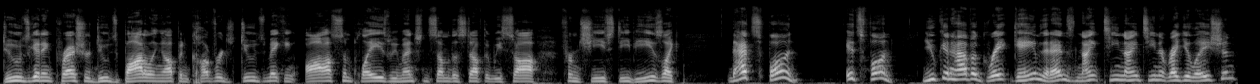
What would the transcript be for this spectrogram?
dudes getting pressure, dudes bottling up in coverage, dudes making awesome plays. We mentioned some of the stuff that we saw from Chiefs DBs. Like, that's fun. It's fun. You can have a great game that ends 19 19 at regulation,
